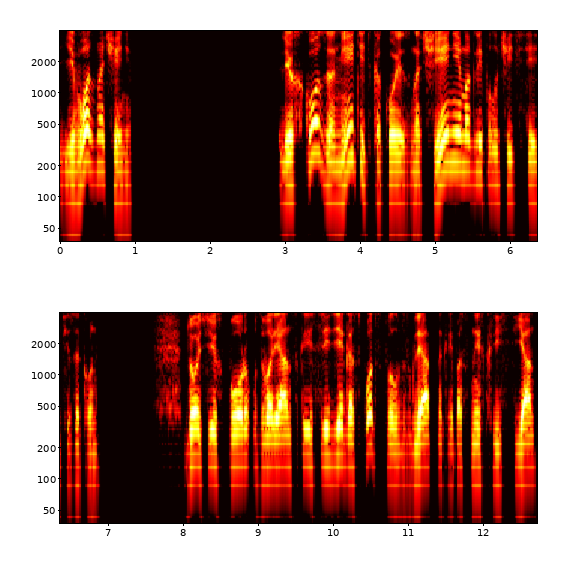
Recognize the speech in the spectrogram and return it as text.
Его значение. Легко заметить, какое значение могли получить все эти законы. До сих пор в дворянской среде господствовал взгляд на крепостных крестьян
